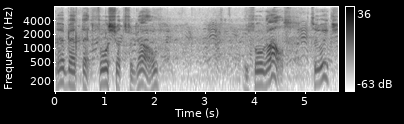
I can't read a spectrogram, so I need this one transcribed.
How about that? Four shots for goal and four goals. Two each.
